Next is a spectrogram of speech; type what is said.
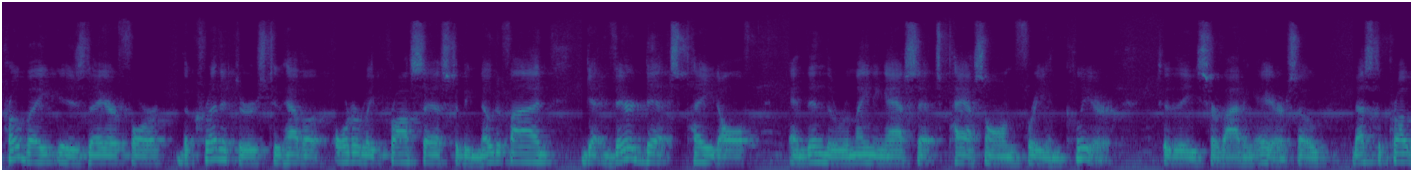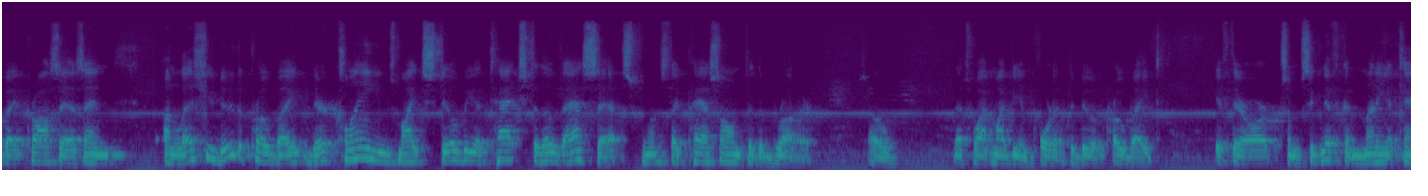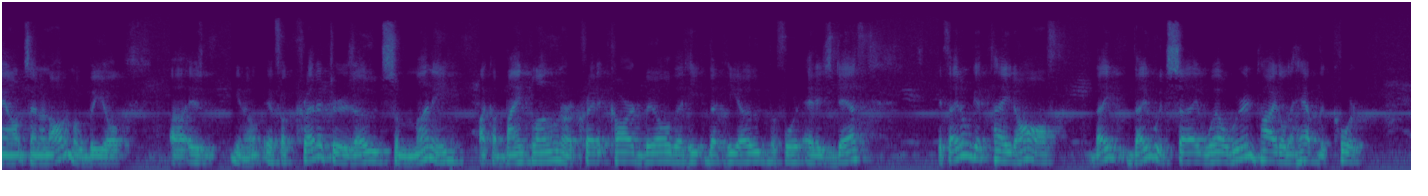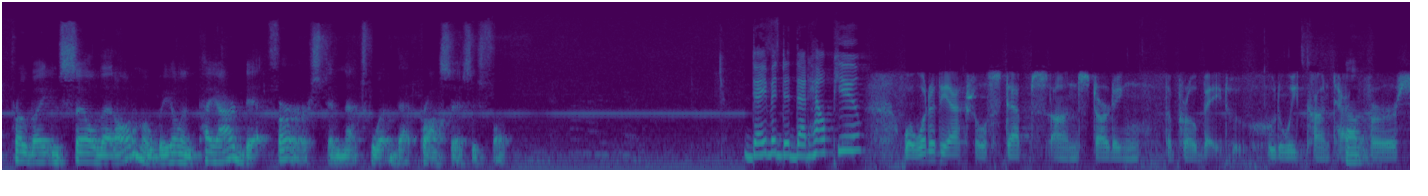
Probate is there for the creditors to have a orderly process to be notified, get their debts paid off, and then the remaining assets pass on free and clear to the surviving heir. So that's the probate process. And unless you do the probate, their claims might still be attached to those assets once they pass on to the brother. So that's why it might be important to do a probate if there are some significant money accounts and an automobile. Uh, is you know if a creditor is owed some money like a bank loan or a credit card bill that he that he owed before at his death if they don't get paid off they they would say well we're entitled to have the court probate and sell that automobile and pay our debt first. And that's what that process is for. David, did that help you? Well, what are the actual steps on starting the probate? Who, who do we contact uh, first?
